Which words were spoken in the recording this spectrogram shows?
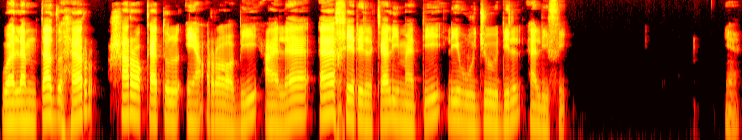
Walam tadhhar harakatul i'rabi ala akhiril kalimati liwujudil alifi. Ya.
